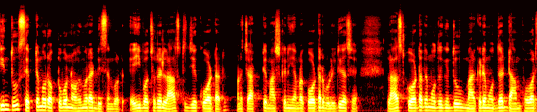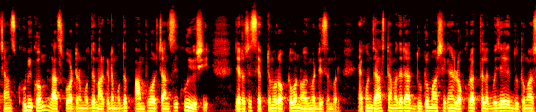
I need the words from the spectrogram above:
কিন্তু সেপ্টেম্বর অক্টোবর নভেম্বর আর ডিসেম্বর এই বছরের লাস্ট যে কোয়ার্টার মানে চারটে মাসকে নিয়ে আমরা কোয়ার্টার বলি, ঠিক আছে? লাস্ট কোয়ার্টারের মধ্যে কিন্তু মার্কেটের মধ্যে ডাম্প হওয়ার চান্স খুবই কম লাস্ট কোয়ার্টারের মধ্যে মার্কেটের মধ্যে পাম্প হওয়ার চান্সই খুবই বেশি, যেটা হচ্ছে সেপ্টেম্বর অক্টোবর নভেম্বর ডিসেম্বর এখন জাস্ট আমাদের আর দুটো মাস এখানে লক্ষ্য রাখতে লাগবে যে, দুটো মাস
